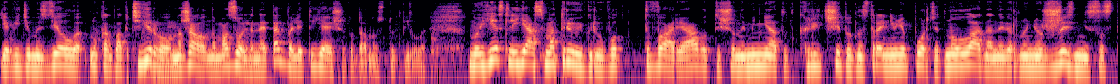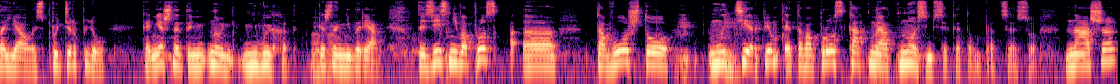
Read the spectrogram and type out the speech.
я, видимо, сделала, ну, как бы активировала, нажала на мозоль, она и так болит, и я еще туда наступила. Но если я смотрю и говорю, вот тварь, а, вот еще на меня тут кричит, тут настроение мне портит, ну ладно, наверное, у нее жизнь не состоялась, потерплю. Конечно, это ну, не выход, конечно, ага. не вариант. То есть здесь не вопрос э, того, что мы терпим, это вопрос, как мы относимся к этому процессу. Наша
